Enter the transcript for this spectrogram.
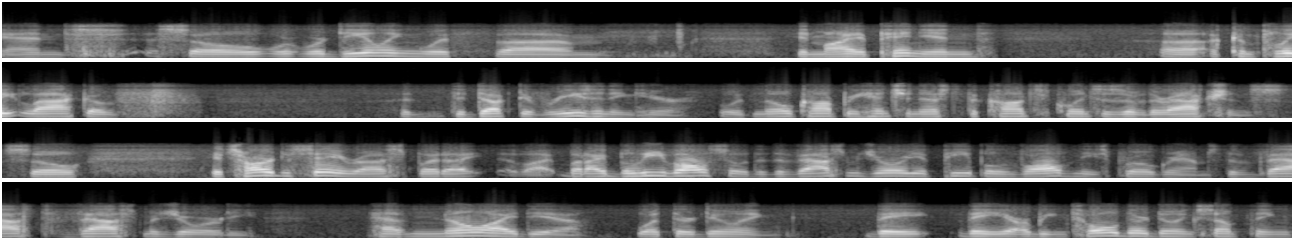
And so we're, we're dealing with, um, in my opinion, uh, a complete lack of deductive reasoning here with no comprehension as to the consequences of their actions. So, it's hard to say, Russ, but I but I believe also that the vast majority of people involved in these programs, the vast vast majority, have no idea what they're doing. They they are being told they're doing something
